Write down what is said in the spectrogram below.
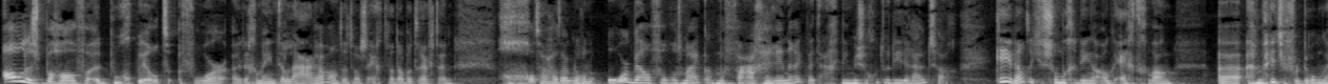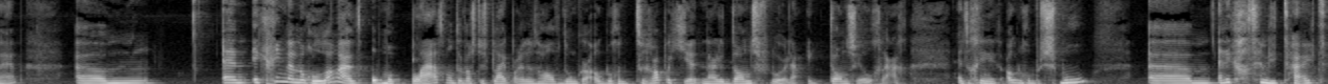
alles behalve het boegbeeld voor uh, de gemeente Laren. Want het was echt wat dat betreft een... God, hij had ook nog een oorbel volgens mij. Kan ik me vaag herinneren. Ik weet eigenlijk niet meer zo goed hoe die eruit zag. Ken je dat? Dat je sommige dingen ook echt gewoon uh, een beetje verdrongen hebt. Um, en ik ging daar nog lang uit op mijn plaat. Want er was dus blijkbaar in het halfdonker ook nog een trappetje naar de dansvloer. Nou, ik dans heel graag. En toen ging ik ook nog op een smoel. Um, en ik had in die tijd,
